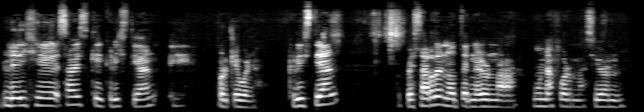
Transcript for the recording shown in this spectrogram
le dije, ¿sabes qué, Cristian? Eh, porque bueno, Cristian a pesar de no tener una, una formación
